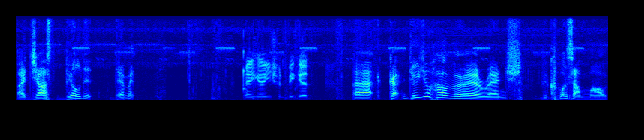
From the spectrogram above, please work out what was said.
I just built it, damn it. There you go. You should be good. Uh, do you have a wrench? Because I'm out.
